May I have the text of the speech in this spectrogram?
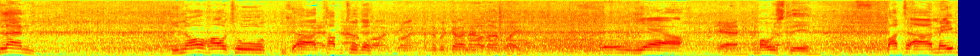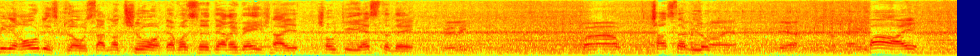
Uh, Glenn, you know how to uh, come to the. Right, right. And then we're going out that way. Yeah, Yeah. mostly. But uh, maybe the road is closed. I'm not sure. There was a derivation I showed you yesterday. Really? Well, Just have a look. Yeah. Okay. Bye.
